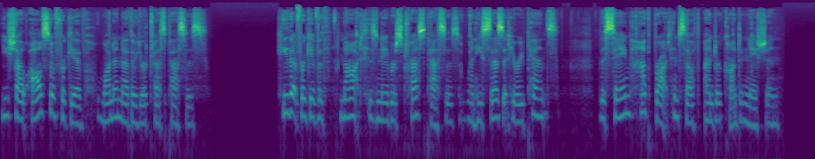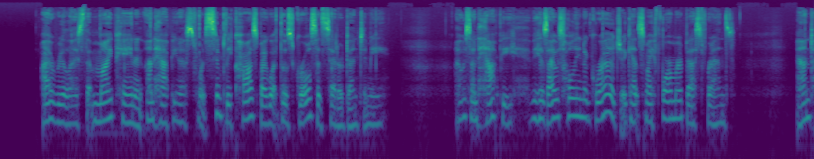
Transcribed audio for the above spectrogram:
Ye shall also forgive one another your trespasses. He that forgiveth not his neighbor's trespasses when he says that he repents, the same hath brought himself under condemnation. I realized that my pain and unhappiness weren't simply caused by what those girls had said or done to me. I was unhappy because I was holding a grudge against my former best friends. And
